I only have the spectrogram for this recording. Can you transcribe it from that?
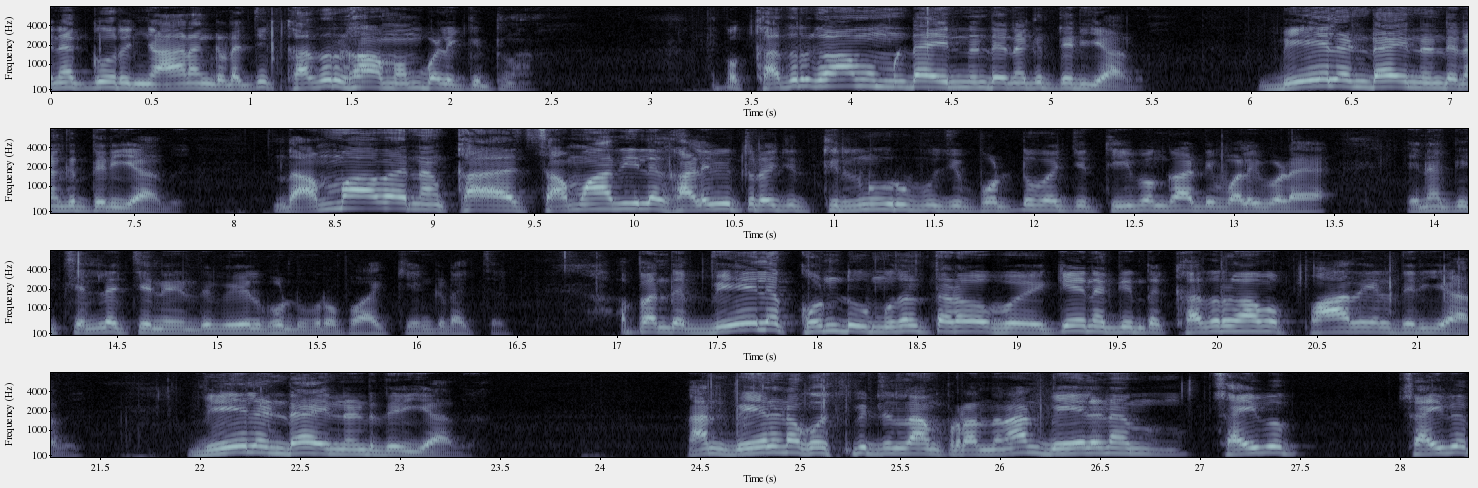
எனக்கு ஒரு ஞானம் கிடச்சி கதிர்காமம் வலிக்கிட்டான் அப்போ கதிர்காமம்ண்டா என்னென்று எனக்கு தெரியாது. வேலண்டா என்னென்று எனக்கு தெரியாது. இந்த அம்மாவை நான் க சமாதியில் கழுவி துறைச்சி திருநூறு பூச்சி பொட்டு வச்சு தீபம் காட்டி வழிபட எனக்கு செல்லச்சென்னையிலேருந்து வேல் கொண்டு போகிற பாக்கியம் கிடைச்சது. அப்போ அந்த வேலை கொண்டு முதல் தடவை போய்க்க எனக்கு இந்த கதிர்காம பாதையில் தெரியாது. வேலண்டா என்னென்னு தெரியாது. நான் வேலன ஹாஸ்பிட்டல்லாம் பிறந்த நான் வேலன சைவ சைவ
